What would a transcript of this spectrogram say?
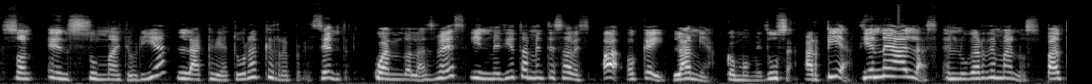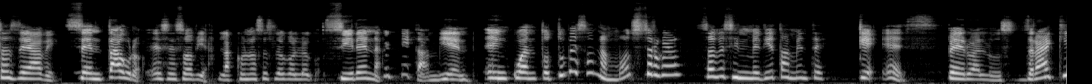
son en su mayoría la criatura que representan. Cuando las ves, inmediatamente sabes, ah, ok, Lamia, como Medusa, Arpía, tiene alas en lugar de manos, patas de ave, Centauro, esa es obvia, la conoces luego, luego, Sirena, también. En cuanto tú ves a una Monster Girl, sabes inmediatamente qué es. Pero a los Draki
